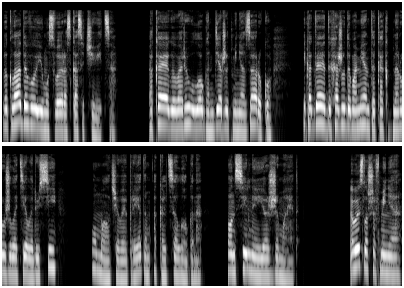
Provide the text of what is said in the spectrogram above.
выкладываю ему свой рассказ очевидца. Пока я говорю, Логан держит меня за руку, и когда я дохожу до момента, как обнаружила тело Люси, умалчивая при этом о кольце Логана. Он сильно ее сжимает. Выслушав меня,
